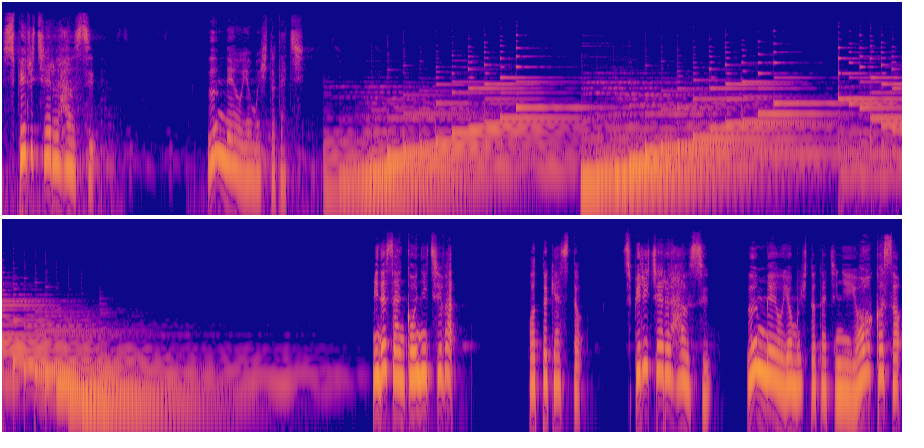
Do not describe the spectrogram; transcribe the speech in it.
スピリチュアルハウス。運命を読む人たち。皆さんこんにちは。ポッドキャストスピリチュアルハウス。運命を読む人たちにようこそ。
